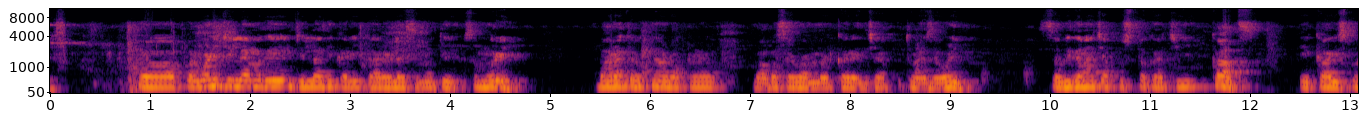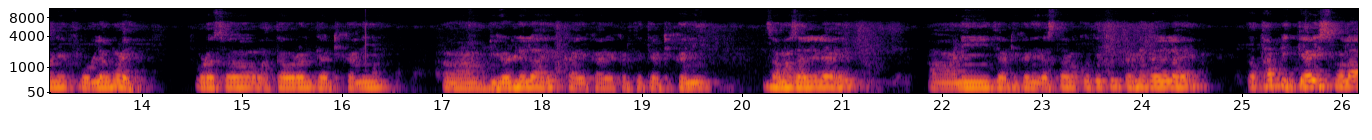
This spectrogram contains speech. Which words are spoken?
परभणी जिल्ह्यामधील जिल्हाधिकारी कार्यालयासमोर समोरील भारतरत्न डॉक्टर बाबासाहेब आंबेडकर यांच्या पुतळ्याजवळील संविधानाच्या पुस्तकाची काच एका इस्माने फोडल्यामुळे थोडंसं वातावरण त्या ठिकाणी बिघडलेलं आहे. काही कार्यकर्ते त्या ठिकाणी जमा झालेले आहेत आणि त्या ठिकाणी रस्ता रोको देखील करण्यात आलेला आहे. तथापि त्या इस्माला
